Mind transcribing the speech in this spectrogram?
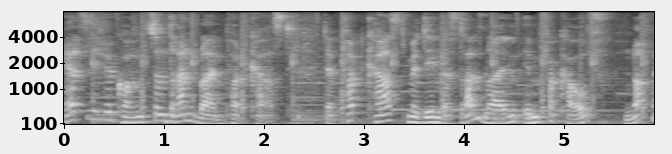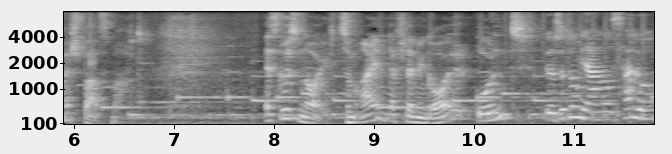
Herzlich willkommen zum Dranbleiben Podcast. Der Podcast, mit dem das Dranbleiben im Verkauf noch mehr Spaß macht. Es grüßen euch zum einen der Fleming Roll und Böse Janus, hallo.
